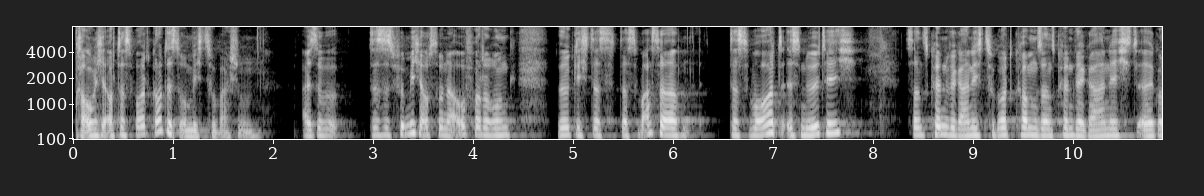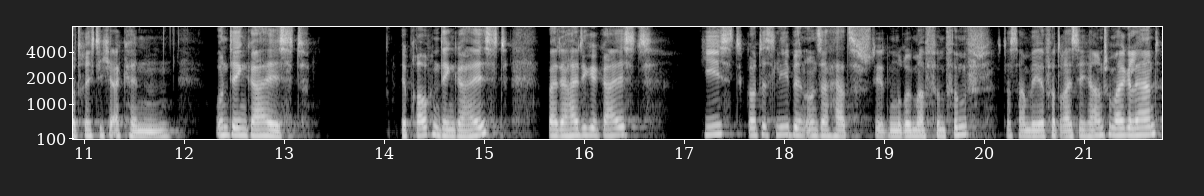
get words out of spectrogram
brauche ich auch das Wort Gottes, um mich zu waschen. Also das ist für mich auch so eine Aufforderung, wirklich das, das Wasser, das Wort ist nötig, sonst können wir gar nicht zu Gott kommen, sonst können wir gar nicht äh, Gott richtig erkennen. Und den Geist. Wir brauchen den Geist, weil der Heilige Geist gießt Gottes Liebe in unser Herz, steht in Römer 5,5. Das haben wir ja vor 30 Jahren schon mal gelernt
